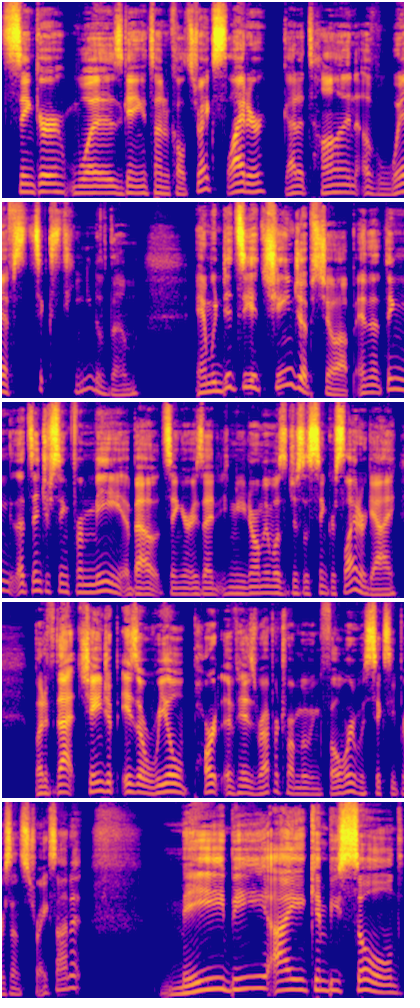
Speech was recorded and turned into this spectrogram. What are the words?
Sinker was getting a ton of called strikes. Slider got a ton of whiffs, 16 of them. And we did see a changeup show up. And the thing that's interesting for me about Singer is that he normally was just a sinker slider guy. But if that changeup is a real part of his repertoire moving forward with 60% strikes on it, maybe I can be sold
